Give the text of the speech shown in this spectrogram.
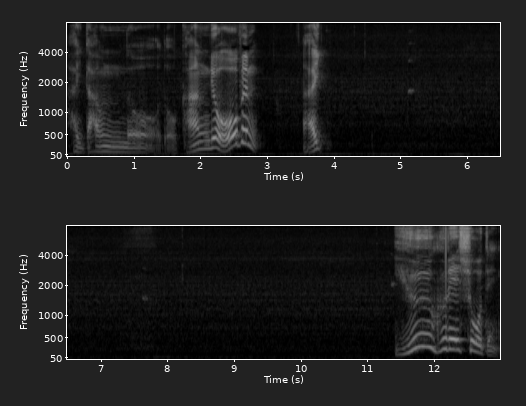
はい、ダウンロード完了、オープンはい。夕暮れ商店。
